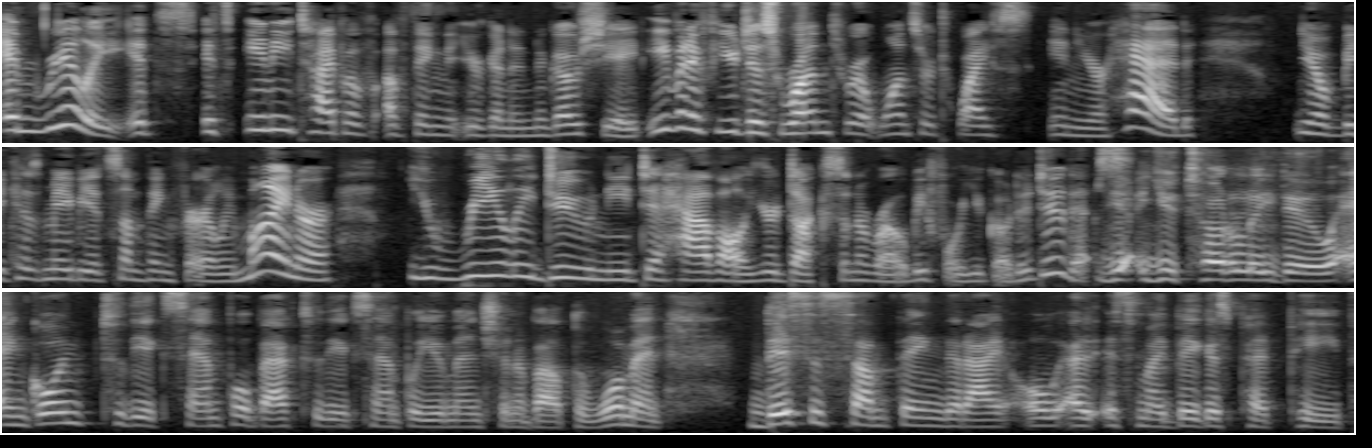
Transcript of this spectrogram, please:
and really it's it's any type of, of thing that you're going to negotiate even if you just run through it once or twice in your head you know because maybe it's something fairly minor you really do need to have all your ducks in a row before you go to do this. Yeah, you totally do. And going to the example, back to the example you mentioned about the woman, this is something that I oh it's my biggest pet peeve.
